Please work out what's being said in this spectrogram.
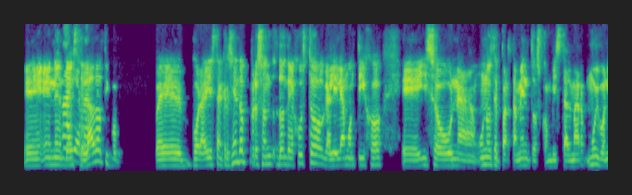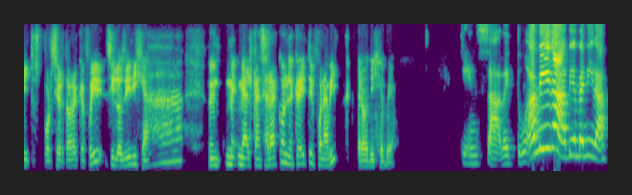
en el, de ah, este lado, tipo eh, por ahí están creciendo, pero son donde justo Galilea Montijo eh, hizo una, unos departamentos con vista al mar muy bonitos. Por cierto, ahora que fui, si los vi, dije, ah, me, alcanzará con el crédito Infonavit, pero dije, veo. ¿Quién sabe tú? Amiga, bienvenida.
